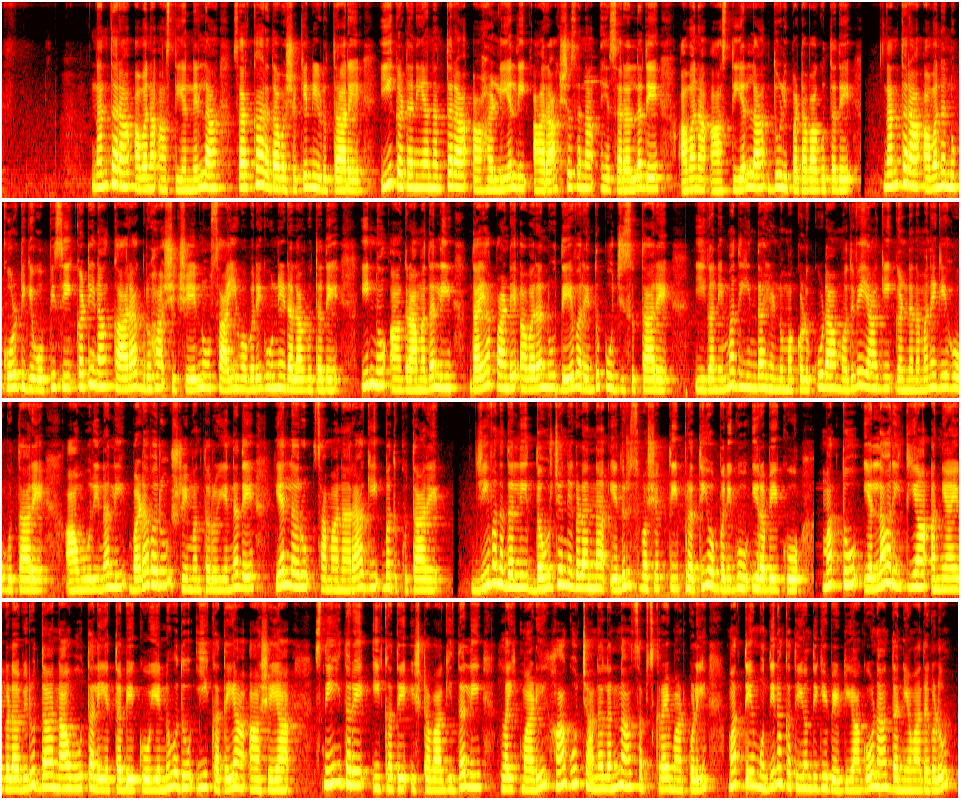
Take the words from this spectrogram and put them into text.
ನಂತರ ಅವನ ಆಸ್ತಿಯನ್ನೆಲ್ಲ ಸರ್ಕಾರದ ವಶಕ್ಕೆ ನೀಡುತ್ತಾರೆ. ಈ ಘಟನೆಯ ನಂತರ ಆ ಹಳ್ಳಿಯಲ್ಲಿ ಆ ರಾಕ್ಷಸನ ಹೆಸರಲ್ಲದೆ ಅವನ ಆಸ್ತಿಯೆಲ್ಲ ಧೂಳಿಪಟವಾಗುತ್ತದೆ. ನಂತರ ಅವನನ್ನು ಕೋರ್ಟಿಗೆ ಒಪ್ಪಿಸಿ ಕಠಿಣ ಕಾರಾಗೃಹ ಶಿಕ್ಷೆಯನ್ನು ಸಾಯುವವರೆಗೂ ನೀಡಲಾಗುತ್ತದೆ. ಇನ್ನು ಆ ಗ್ರಾಮದಲ್ಲಿ ದಯಾಪಾಂಡೆ ಅವರನ್ನು ದೇವರೆಂದು ಪೂಜಿಸುತ್ತಾರೆ. ಈಗ ನೆಮ್ಮದಿಯಿಂದ ಹೆಣ್ಣು ಮಕ್ಕಳು ಕೂಡ ಮದುವೆಯಾಗಿ ಗಂಡನ ಮನೆಗೆ ಹೋಗುತ್ತಾರೆ. ಆ ಊರಿನಲ್ಲಿ ಬಡವರು ಶ್ರೀಮಂತರು ಎನ್ನದೆ ಎಲ್ಲರೂ ಸಮಾನರಾಗಿ ಬದುಕುತ್ತಾರೆ. ಜೀವನದಲ್ಲಿ ದೌರ್ಜನ್ಯಗಳನ್ನು ಎದುರಿಸುವ ಶಕ್ತಿ ಪ್ರತಿಯೊಬ್ಬರಿಗೂ ಇರಬೇಕು. ಮತ್ತು ಎಲ್ಲ ರೀತಿಯ ಅನ್ಯಾಯಗಳ ವಿರುದ್ಧ ನಾವು ತಲೆ ಎತ್ತಬೇಕು ಎನ್ನುವುದು ಈ ಕಥೆಯ ಆಶಯ. ಸ್ನೇಹಿತರೆ, ಈ ಕತೆ ಇಷ್ಟವಾಗಿದ್ದಲ್ಲಿ ಲೈಕ್ ಮಾಡಿ ಹಾಗೂ ಚಾನಲನ್ನು ಸಬ್ಸ್ಕ್ರೈಬ್ ಮಾಡ್ಕೊಳ್ಳಿ. ಮತ್ತೆ ಮುಂದಿನ ಕಥೆಯೊಂದಿಗೆ ಭೇಟಿಯಾಗೋಣ. ಧನ್ಯವಾದಗಳು.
